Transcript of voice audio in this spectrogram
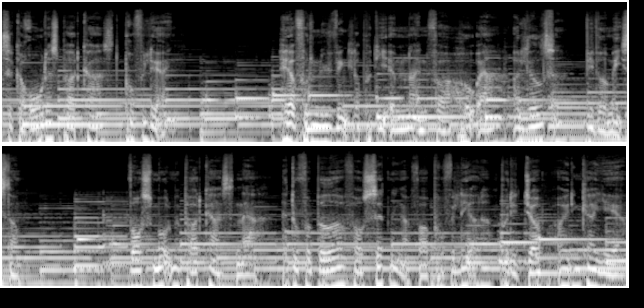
til Garotas podcast Profilering. Her får du nye vinkler på de emner inden for HR og ledelse, vi ved mest om. Vores mål med podcasten er, at du får bedre forudsætninger for at profilere dig på dit job og i din karriere,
